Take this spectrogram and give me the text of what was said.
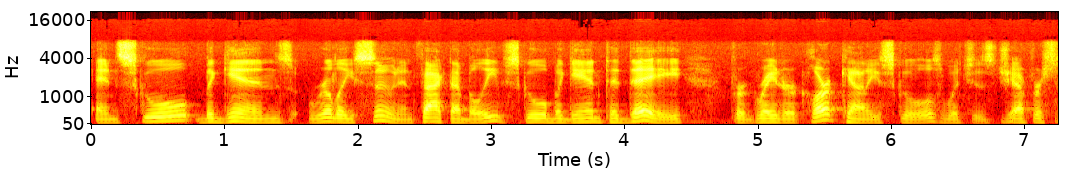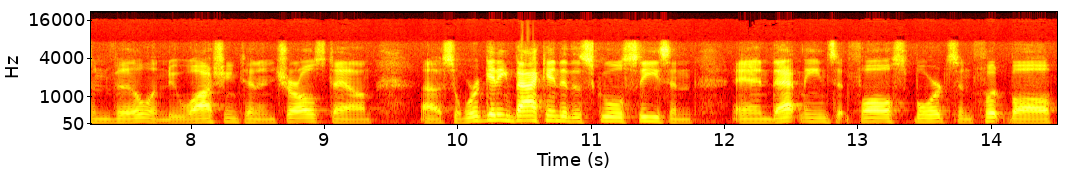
and school begins really soon. In fact, I believe school began today for Greater Clark County schools, which is Jeffersonville and New Washington and Charlestown. Uh, so we're getting back into the school season, and that means that fall sports and football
